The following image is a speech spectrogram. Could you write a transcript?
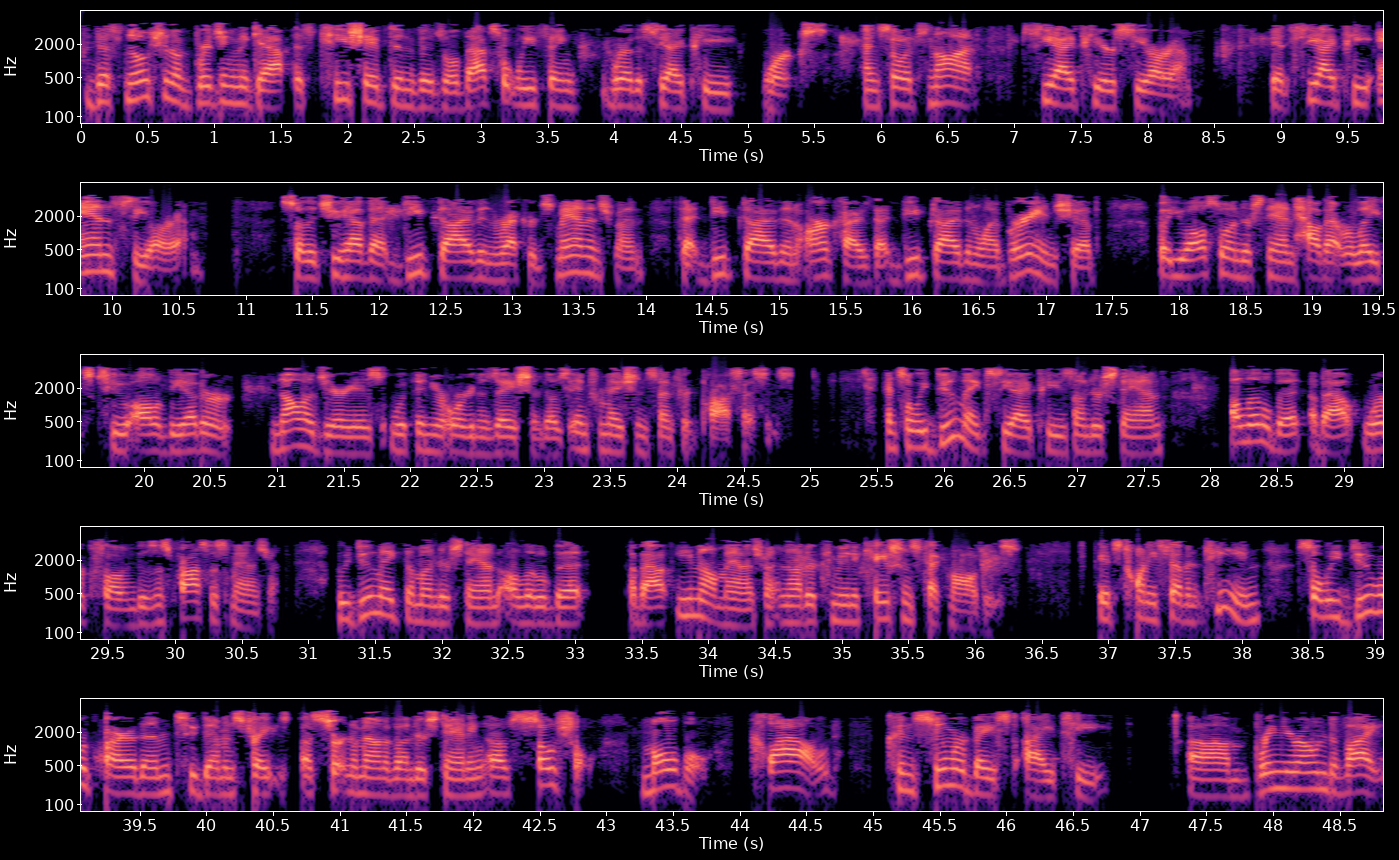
this notion of bridging the gap, this T-shaped individual, that's what we think where the CIP works. And so it's not CIP or CRM. It's CIP and CRM so that you have that deep dive in records management, that deep dive in archives, that deep dive in librarianship, but you also understand how that relates to all of the other knowledge areas within your organization, those information-centric processes. And so we do make CIPs understand a little bit about workflow and business process management. We do make them understand a little bit about email management and other communications technologies. It's 2017, so we do require them to demonstrate a certain amount of understanding of social, mobile, cloud, consumer-based IT, um, bring your own device,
